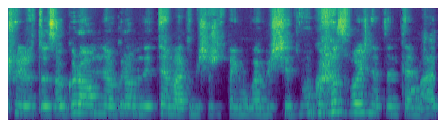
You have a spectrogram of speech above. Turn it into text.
czuję, że to jest ogromny, ogromny temat. Myślę, że tutaj mogłabyś się długo rozwozić na ten temat.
